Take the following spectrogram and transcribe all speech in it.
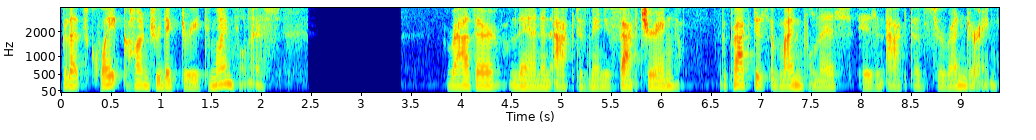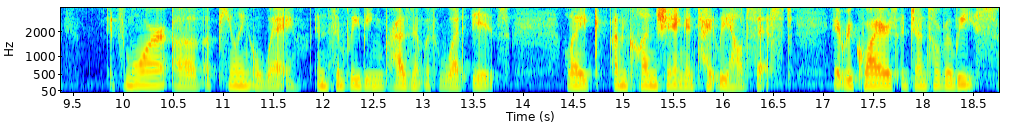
But that's quite contradictory to mindfulness. Rather than an act of manufacturing, the practice of mindfulness is an act of surrendering. It's more of a peeling away and simply being present with what is, like unclenching a tightly held fist. It requires a gentle release,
